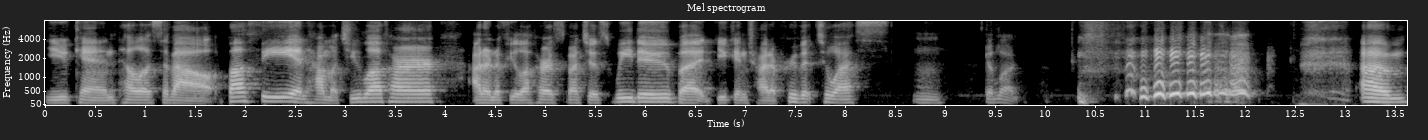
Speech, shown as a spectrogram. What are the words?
You can tell us about Buffy and how much you love her. I don't know if you love her as much as we do, but you can try to prove it to us. Mm, good luck. um,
